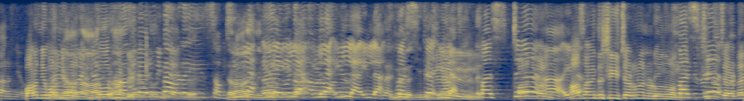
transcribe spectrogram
പറഞ്ഞു. പറഞ്ഞു പറഞ്ഞു എനിക്ക് ഓർമ്മയുണ്ട്. ഇല്ല ഇല്ല ഇല്ല ഇല്ല ഫസ്റ്റ് ആ സമയത്ത് ഷീചേട്ടൻ എന്നോട് വന്ന് വന്നു. ഷീചേട്ടൻ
